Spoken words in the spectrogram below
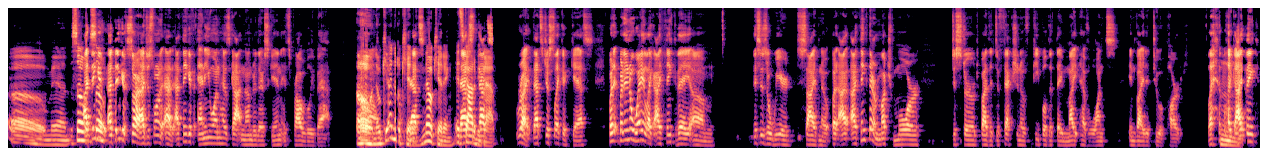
oh man. So I think so, if, I think if sorry, I just want to add. I think if anyone has gotten under their skin, it's probably BAP. Oh um, no, no kidding, no kidding. It's got to be that. Right, that's just like a guess. But but in a way, like I think they. um This is a weird side note, but I, I think they're much more disturbed by the defection of people that they might have once invited to a party. Like, mm. like I think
